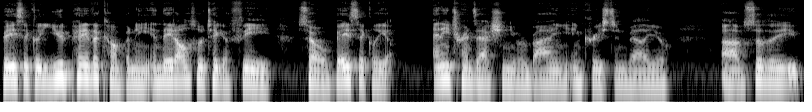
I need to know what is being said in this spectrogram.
basically you'd pay the company and they'd also take a fee. So basically, any transaction you were buying increased in value. Uh, so the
